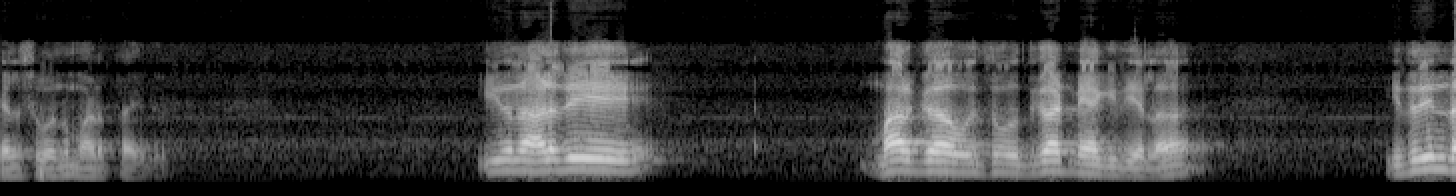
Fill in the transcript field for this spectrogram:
ಕೆಲಸವನ್ನು ಮಾಡ್ತಾ ಇದ್ದೀವಿ. ಇದನ್ನ ಹಳದಿ ಮಾರ್ಗ ಉದ್ಘಾಟನೆ ಆಗಿದೆಯಲ್ಲ, ಇದರಿಂದ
